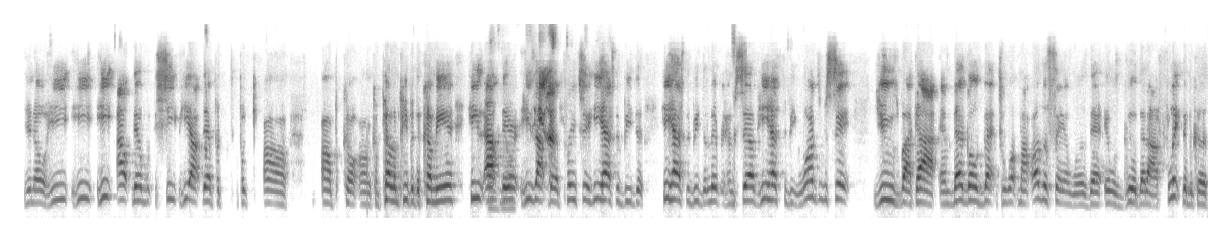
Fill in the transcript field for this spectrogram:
You know, he he he out there with sheep. He out there uh, um, um, compelling people to come in. He's out uh-huh. there. He's out there preaching. He has to be the. He has to be delivered himself. He has to be one hundred percent used by God. And that goes back to what my other saying was that it was good that I afflicted because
